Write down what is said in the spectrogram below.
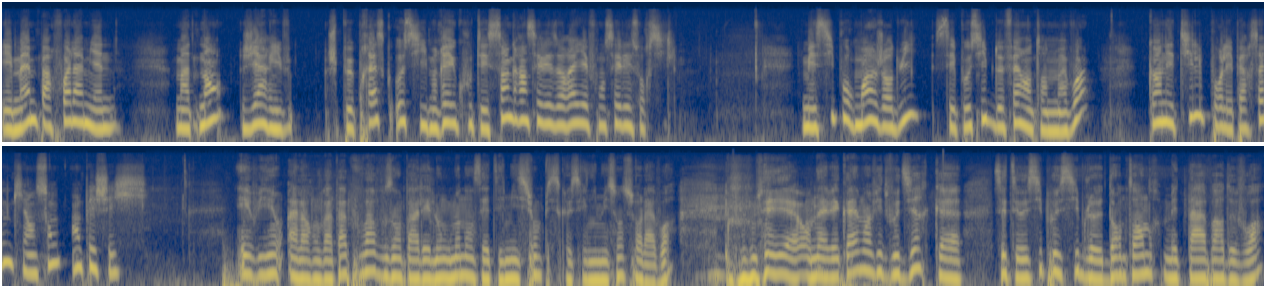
et même parfois la mienne. Maintenant, j'y arrive je peux presque aussi me réécouter sans grincer les oreilles et froncer les sourcils. Mais si pour moi aujourd'hui c'est possible de faire entendre ma voix, qu'en est-il pour les personnes qui en sont empêchées? Et eh oui, alors on va pas pouvoir vous en parler longuement dans cette émission puisque c'est une émission sur la voix. Mais euh, on avait quand même envie de vous dire que c'était aussi possible d'entendre mais de pas avoir de voix.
